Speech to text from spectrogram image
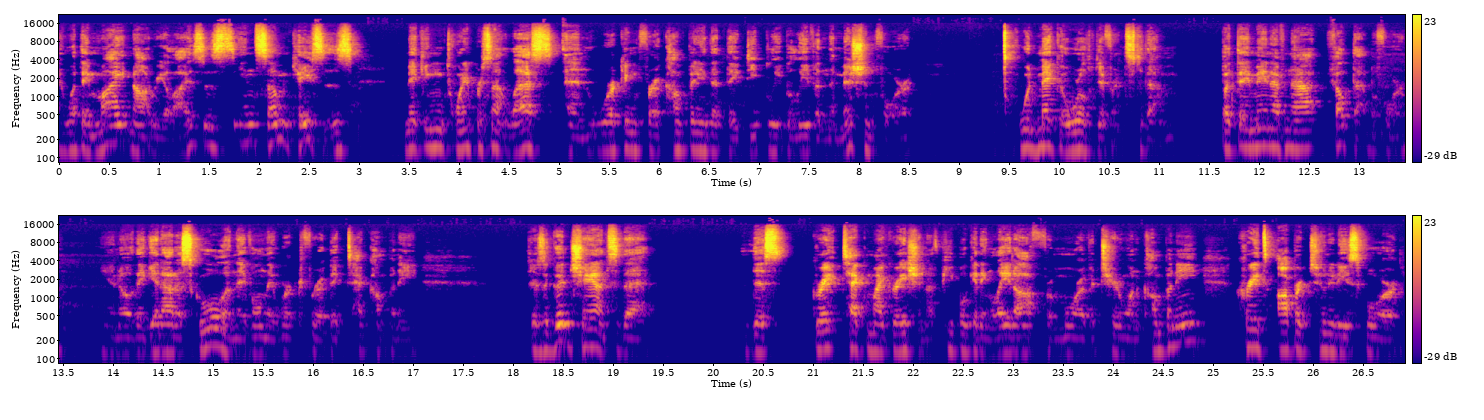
And what they might not realize is in some cases, making 20% less and working for a company that they deeply believe in the mission for would make a world of difference to them. But they may have not felt that before. You know, they get out of school and they've only worked for a big tech company. There's a good chance that this great tech migration of people getting laid off from more of a tier one company creates opportunities for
